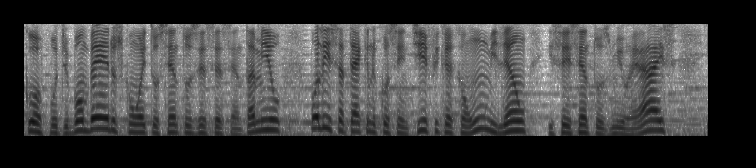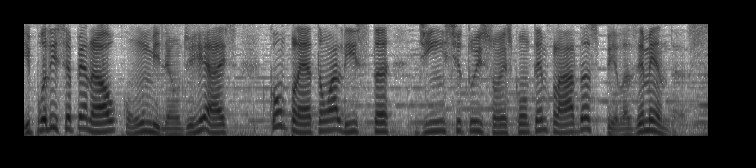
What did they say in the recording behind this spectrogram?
Corpo de Bombeiros com 860 mil, Polícia Técnico-Científica com 1 milhão e 600 mil reais e Polícia Penal com 1 milhão de reais completam a lista de instituições contempladas pelas emendas.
